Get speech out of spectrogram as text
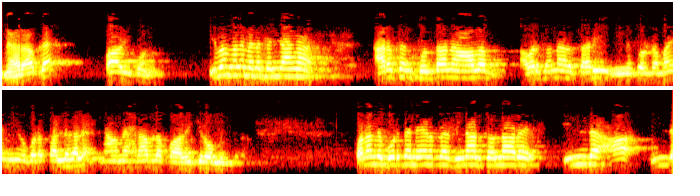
மெஹராப்ல பாவி போகணும். இவங்களும் என்ன செஞ்சாங்க? அரசன் சுல்தான ஆலம் அவர் சொன்னார் சரி நீங்க சொல்ற மாதிரி நீங்க கூட கல்லுகளை நாங்க மெஹராப்ல பாவிக்கிறோம் கொண்டாந்து கொடுத்த நேரத்துல சினான் சொன்னாரு இந்த இந்த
